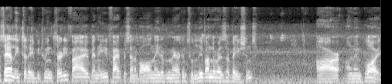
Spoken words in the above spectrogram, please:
sadly today, between 35 and 85% of all Native Americans who live on the reservations are unemployed.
